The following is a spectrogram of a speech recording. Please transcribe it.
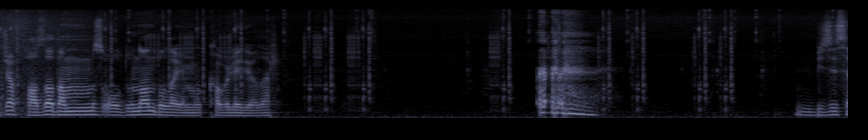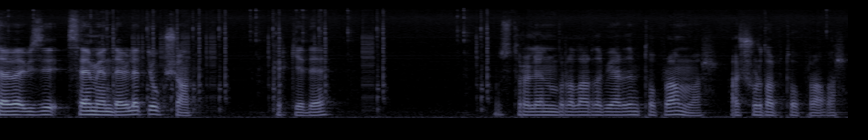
Acaba fazla adamımız olduğundan dolayı mı kabul ediyorlar? Bizi seve bizi sevmeyen devlet yok şu an. 47. Avustralya'nın buralarda bir yerde bir toprağı mı var? Ha şurada bir toprağı var.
